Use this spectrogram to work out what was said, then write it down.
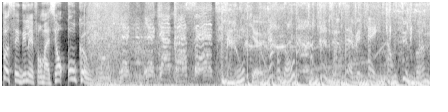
posséder l'information au cas où. Le, le 4 à 7. Il paraît que. Pardon? Je le savais. Hey, t'en veux-tu une bonne?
